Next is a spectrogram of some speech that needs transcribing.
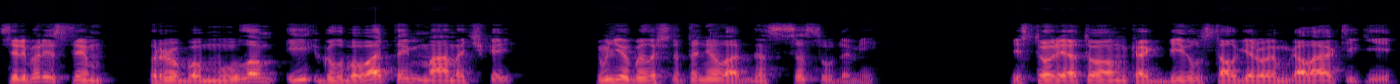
серебристым робомулом и голубоватой мамочкой. У нее было что-то неладно с сосудами. История о том, как Билл стал героем галактики,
